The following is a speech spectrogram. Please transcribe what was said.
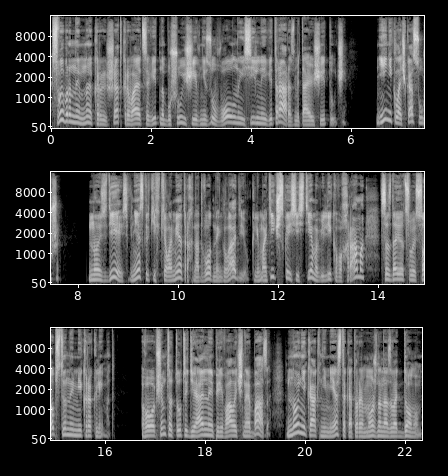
С выбранной мной крыши открывается вид на бушующие внизу волны и сильные ветра, разметающие тучи. И ни клочка суши. Но здесь, в нескольких километрах над водной гладью, климатическая система Великого Храма создает свой собственный микроклимат. В общем-то, тут идеальная перевалочная база, но никак не место, которое можно назвать домом.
